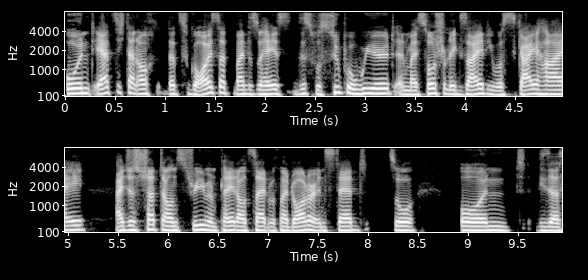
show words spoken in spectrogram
Und er hat sich dann auch dazu geäußert, meinte so, hey, this was super weird and my social anxiety was sky high. I just shut down stream and played outside with my daughter instead. So. Und dieser,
